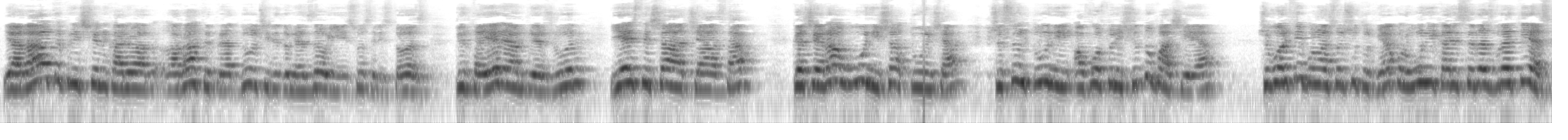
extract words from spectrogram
Iar altă pricină care arată prea dulce de Dumnezeu Iisus Hristos prin tăierea împrejur este și aceasta, căci erau unii și atunci și sunt unii, au fost unii și după aceea și vor fi până la sfârșitul viacului unii care se răzvrătesc.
